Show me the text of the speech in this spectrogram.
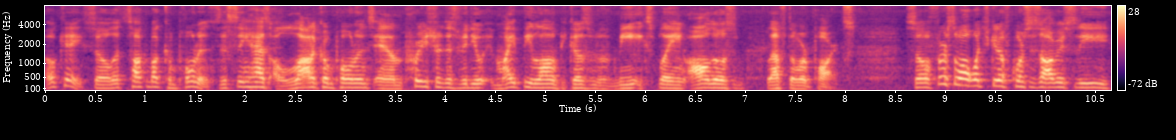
Okay, so let's talk about components. This thing has a lot of components, and I'm pretty sure this video it might be long because of me explaining all those leftover parts. So first of all, what you get, of course, is obviously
